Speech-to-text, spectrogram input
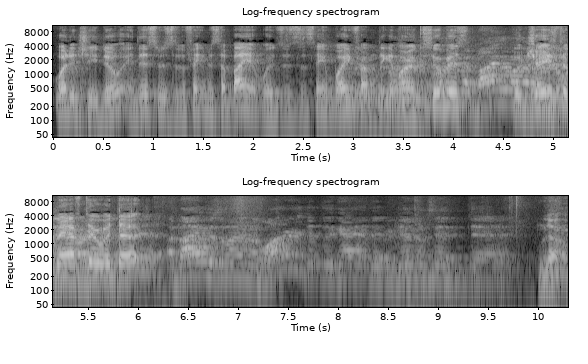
what did she do? And this was the famous Abayat, which is the same way from the Gemara Ksubis, who chased him after with the. Abayat was the one in the water that the guy that Rebbe said. Uh, no,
